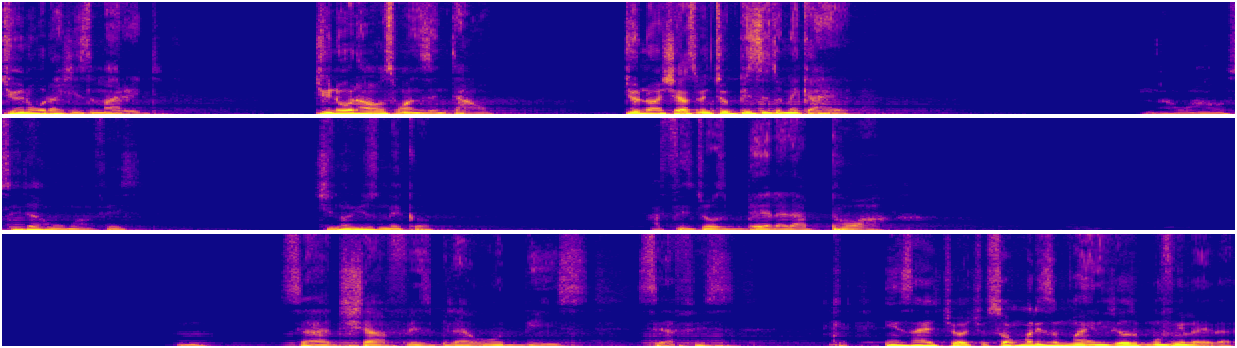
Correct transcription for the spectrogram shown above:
Do you know that she's married? Do you know that her husband's in town? Do you know she has been too busy to make her hair? Now, wow, see that woman face. She don't use makeup. Her face just bare like that power. See her sharp face be like old beans. See her face. Okay. Inside church, somebody's mind is just moving like that.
